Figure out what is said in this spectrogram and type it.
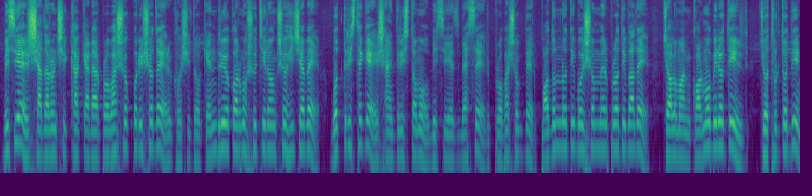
বিসিএস সাধারণ শিক্ষা ক্যাডার প্রভাষক পরিষদের ঘোষিত কেন্দ্রীয় কর্মসূচির অংশ হিসেবে বত্রিশ থেকে সাঁত্রিশতম বিসিএস ব্যাচের প্রভাষকদের পদোন্নতি বৈষম্যের প্রতিবাদে চলমান কর্মবিরতির চতুর্থ দিন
